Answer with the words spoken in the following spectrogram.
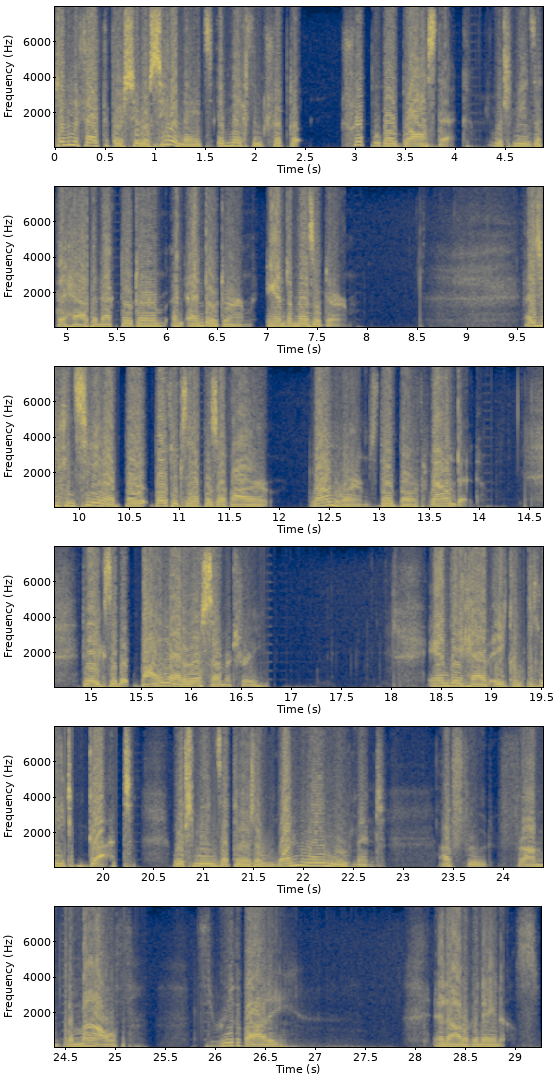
Given the fact that they're pseudocoelomates, it makes them triploblastic, which means that they have an ectoderm, an endoderm, and a mesoderm. As you can see in our bo both examples of our roundworms, they're both rounded. They exhibit bilateral symmetry, and they have a complete gut, which means that there is a one-way movement of food from the mouth through the body and out of an anus.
